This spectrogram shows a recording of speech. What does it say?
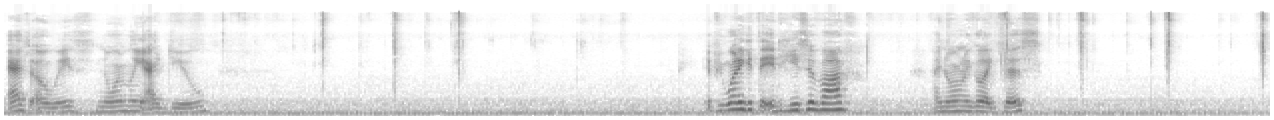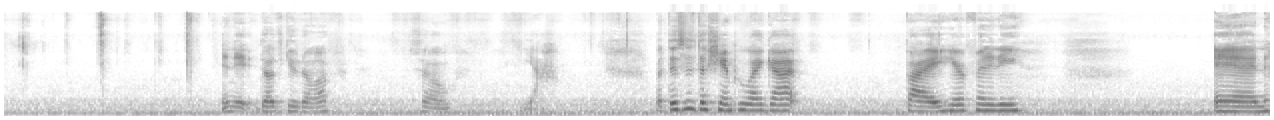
as always, normally I do. If you want to get the adhesive off, I normally go like this. And it does get it off. So, yeah. But this is the shampoo I got by Hairfinity. And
